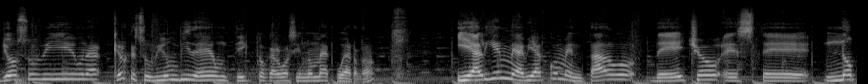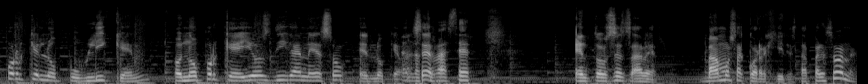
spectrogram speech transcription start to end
yo subí una, creo que subí un video, un TikTok, algo así, no me acuerdo. Y alguien me había comentado, de hecho, este, no porque lo publiquen o no porque ellos digan eso es lo que va a Es lo que va a ser. Entonces, a ver, vamos a corregir esta persona.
